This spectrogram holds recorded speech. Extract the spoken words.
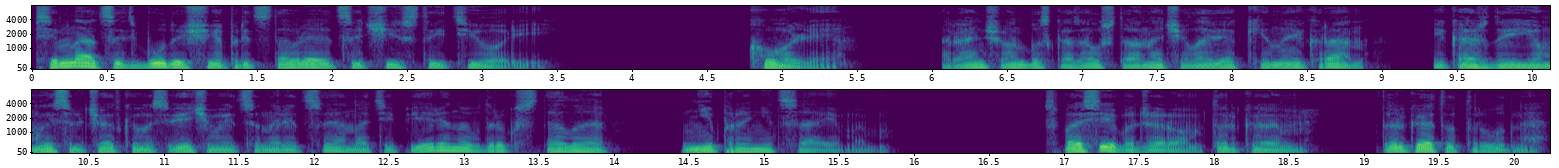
В семнадцать будущее представляется чистой теорией». Холли. Раньше он бы сказал, что она человек-киноэкран, и каждая ее мысль четко высвечивается на лице, но теперь оно вдруг стало непроницаемым. «Спасибо, Джером, только... только это трудно.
